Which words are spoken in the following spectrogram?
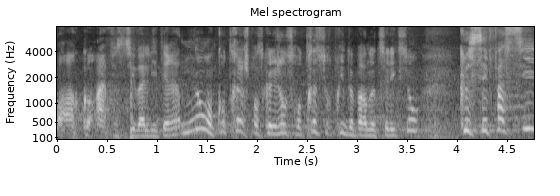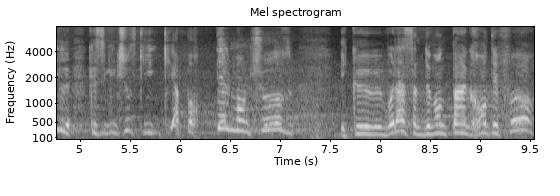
Oh, encore un festival littéraire. Non, au contraire, je pense que les gens seront très surpris de par notre sélection, que c'est facile, que c'est quelque chose qui, apporte tellement de choses et que voilà, ça ne demande pas un grand effort.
